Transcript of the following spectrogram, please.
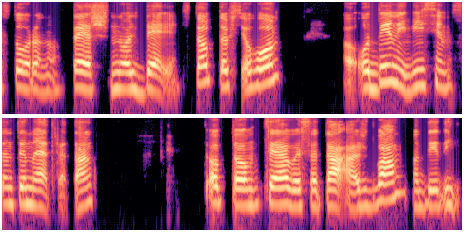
сторону теж 0,9, тобто всього е, 1,8 см, так? Тобто це висота H2 1,8.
